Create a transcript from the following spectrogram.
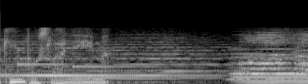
Veľkým poslaním. kam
